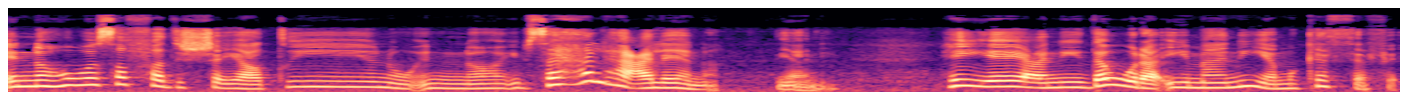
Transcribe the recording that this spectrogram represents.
إنه هو صفد الشياطين وإنه يسهلها علينا. يعني هي يعني دورة إيمانية مكثفة.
